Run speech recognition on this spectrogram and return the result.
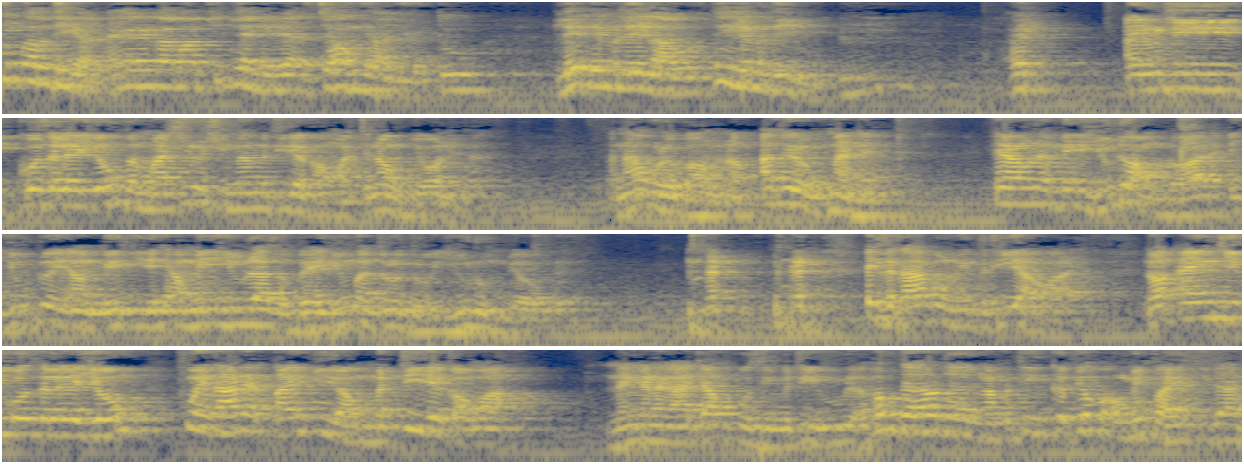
သိမှမသိတာနိုင်ငံတကာမှာဖြစ်ပြနေတဲ့အကြောင်းအရာတွေ तू လက်လည်းမလေးလာဘူးသိလည်းမသိဘူးအဲအန်ဂျီကိုယ်စားလှယ်ရုံးဗမာရှိလို့ရှိမှမသိတဲ့ကောင်ကကျွန်တော်ပြောနေတာတနာဘလို့ကောင်နော်အဲ့ဒါကိုမှန်တယ်ဟဲ့အောင်လည်းမင်းယူထောင်တော့တယ်အယူတွေ့အောင်မေးကြည့်တယ်ဟဲ့အောင်မင်းယူလားဆိုဘယ်ယူမှသူတို့သူယူလို့မပြောဘူးလေအဲ့စကားပုံလေးတတိယသွားတယ်နော်အန်ဂျီကိုယ်စားလှယ်ရုံးဖွင့်ထားတဲ့တိုင်းပြည်တော်မတိတဲ့ကောင်ကနိုင်ငံတကာအကြောင်းကိုစီမတိဘူးလေဟုတ်တယ်ဟုတ်တယ်ငါမတိကပြောပါအောင်မင်းပါရေးကြတယ်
